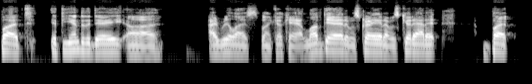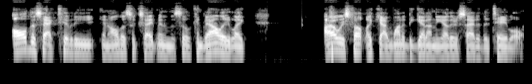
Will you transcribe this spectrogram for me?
but at the end of the day, uh, I realized like, okay, I loved it. It was great. I was good at it. But all this activity and all this excitement in the Silicon Valley, like I always felt like I wanted to get on the other side of the table.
